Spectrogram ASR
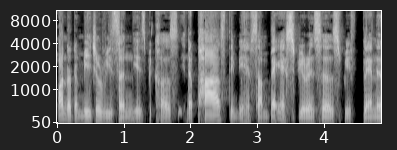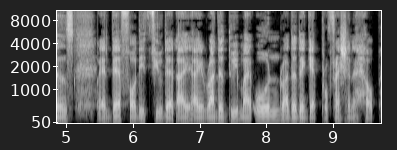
One of the major reasons is because in the past they may have some bad experiences with planners, and therefore they feel that I I rather do it my own rather than get professional help.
